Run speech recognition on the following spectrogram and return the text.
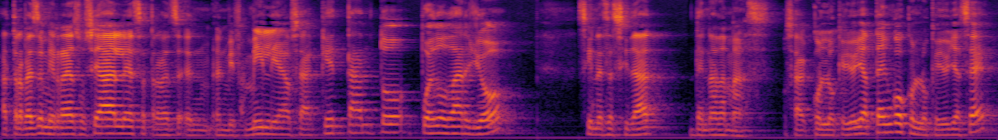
a través de mis redes sociales, a través en, en mi familia, o sea, qué tanto puedo dar yo sin necesidad de nada más. O sea, con lo que yo ya tengo, con lo que yo ya sé,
